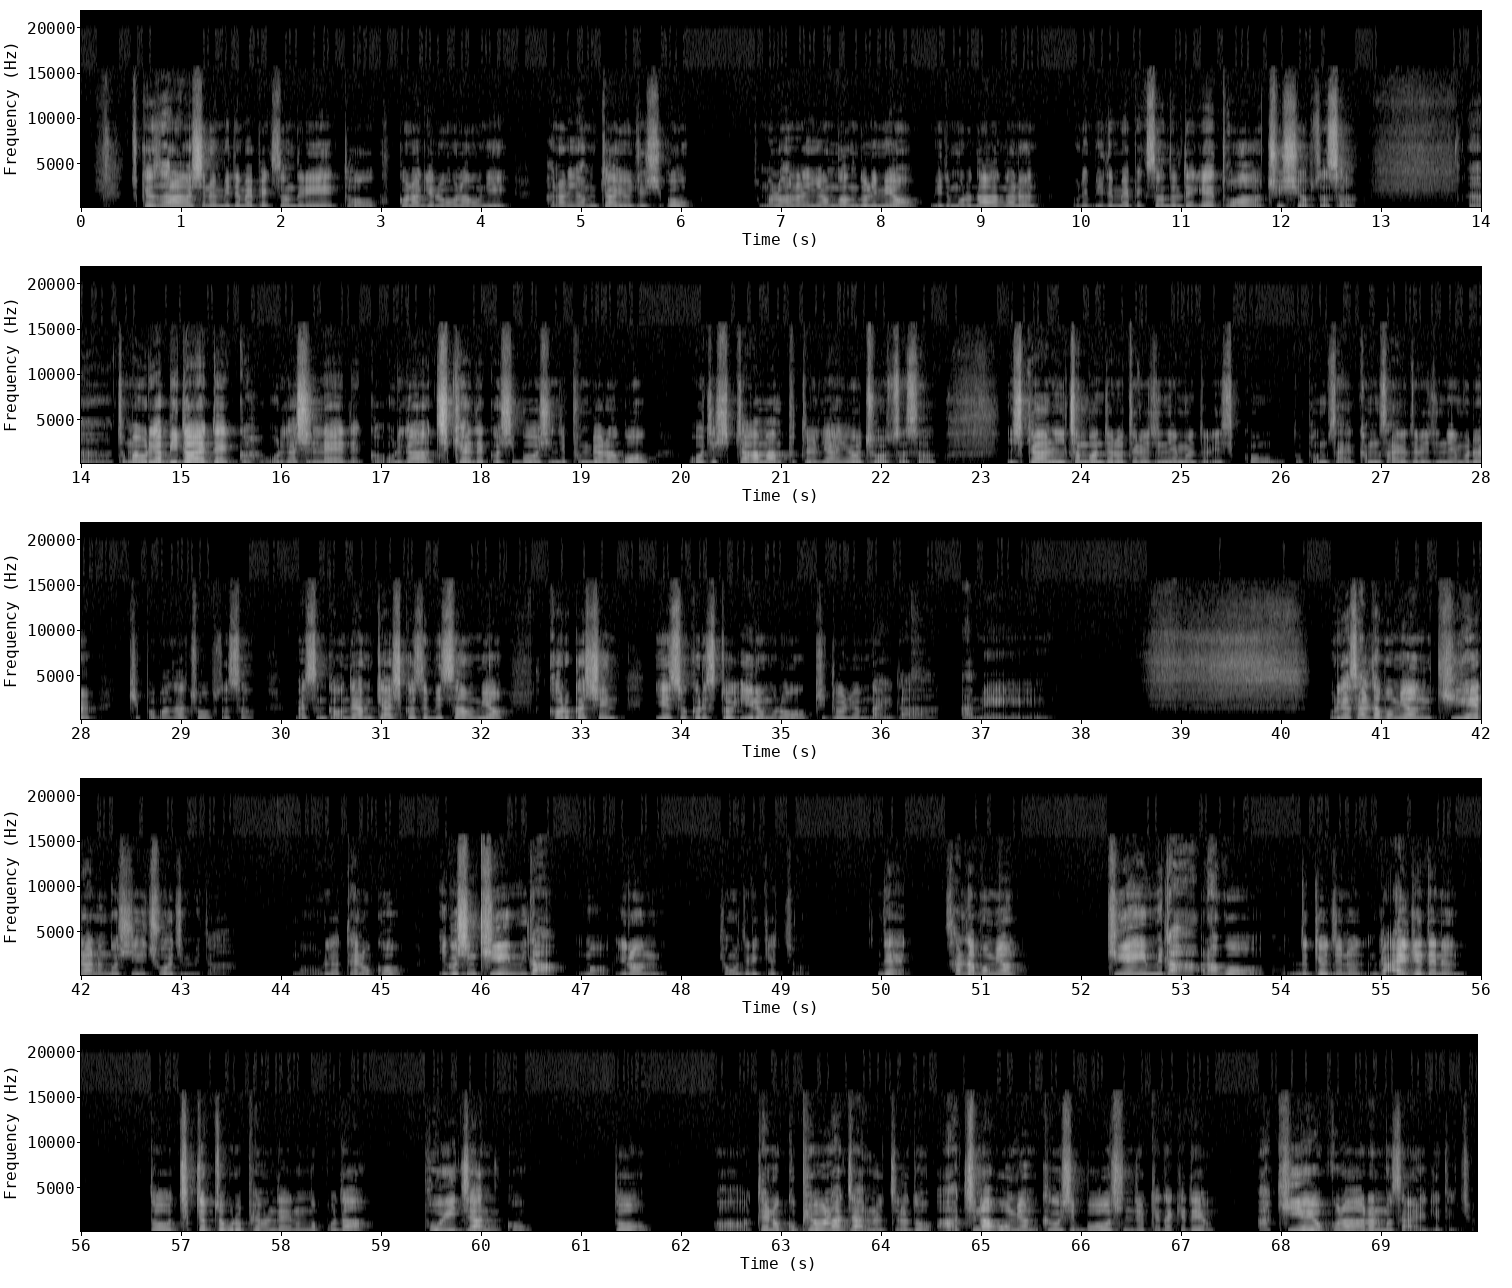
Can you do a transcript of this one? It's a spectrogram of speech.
주께서 사랑하시는 믿음의 백성들이 더욱 굳건하기를 원하오니 하나님 함께하여 주시고 정말로 하나님 영광 돌리며 믿음으로 나아가는 우리 믿음의 백성들 되게 도와주시옵소서. 아, 정말 우리가 믿어야 될 것, 우리가 신뢰해야 될 것, 우리가 지켜야 될 것이 무엇인지 분별하고 오직 십자가만 붙들게 하여 주옵소서. 이 시간 1천 번째로 드려진 예물들이 있고 또 범사에 감사하여 드려진 예물을 기뻐 받아 주옵소서. 말씀 가운데 함께 하실 것을 믿사오며 거룩하신 예수 그리스도 이름으로 기도 올렵나이다. 아멘. 우리가 살다 보면 기회라는 것이 주어집니다. 뭐 우리가 대놓고 이것은 기회입니다. 뭐 이런 경우들이 있겠죠. 근데 살다 보면 기회입니다라고 느껴지는 그러니까 알게 되는 또 직접적으로 표현되는 것보다 보이지 않고 또 어, 대놓고 표현하지 않을지라도 아 지나고 오면 그것이 무엇인지 깨닫게 돼요. 아 기회였구나라는 것을 알게 되죠.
